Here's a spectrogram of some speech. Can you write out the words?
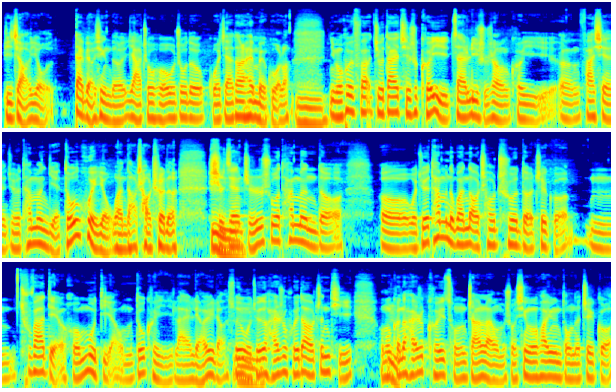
比较有。代表性的亚洲和欧洲的国家，当然还有美国了。嗯，你们会发，就大家其实可以在历史上可以嗯发现，就是他们也都会有弯道超车的时间，只是说他们的。呃，我觉得他们的弯道超车的这个嗯出发点和目的啊，我们都可以来聊一聊。所以我觉得还是回到正题，我们可能还是可以从展览，我们说新文化运动的这个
